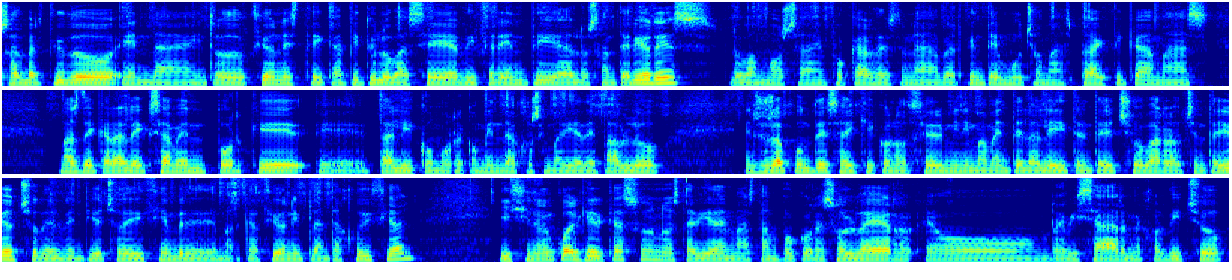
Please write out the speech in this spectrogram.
Hemos advertido en la introducción, este capítulo va a ser diferente a los anteriores. Lo vamos a enfocar desde una vertiente mucho más práctica, más, más de cara al examen, porque eh, tal y como recomienda José María de Pablo en sus apuntes, hay que conocer mínimamente la ley 38-88 del 28 de diciembre de demarcación y planta judicial. Y si no, en cualquier caso, no estaría de más tampoco resolver o revisar, mejor dicho,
